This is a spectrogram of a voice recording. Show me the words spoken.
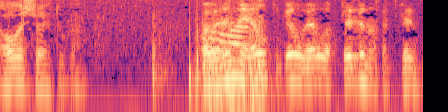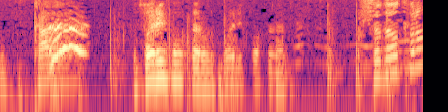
Ова е шо е тук. Абе, не, елото, гело, ело, влезе на влезе. Как? Отвори хокър, отвори хокър. Що да е отворя?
